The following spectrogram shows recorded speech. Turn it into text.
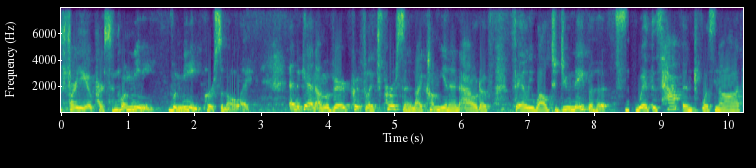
for you personally. For me for mm-hmm. me personally. And again i'm a very privileged person. I come in and out of fairly well-to-do neighborhoods. Where this happened was not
